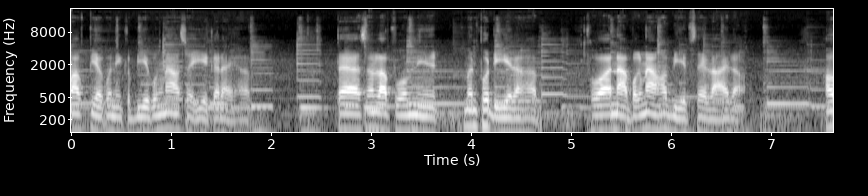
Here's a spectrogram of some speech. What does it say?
มักเปรี้ยวกว่านี้ก็บีบเบิ่งนาวใส่อีกก็ได้ครับ แต่สำหรับผมนี่มันพอดีแล้วครับ เพราะว่าหน้ำบักนาเขาบีบใส่หลายแล้วเขา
